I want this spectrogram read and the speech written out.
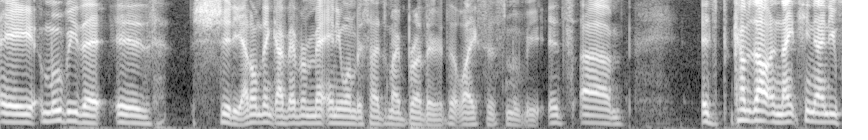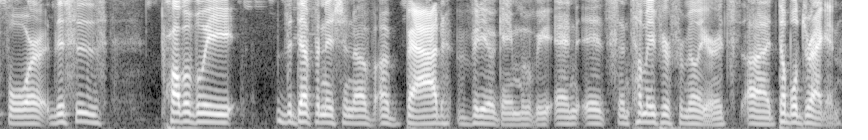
a movie that is shitty. I don't think I've ever met anyone besides my brother that likes this movie. It's um, it comes out in 1994. This is probably the definition of a bad video game movie, and it's and tell me if you're familiar. It's uh, Double Dragon.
